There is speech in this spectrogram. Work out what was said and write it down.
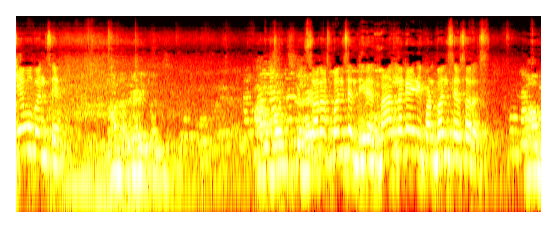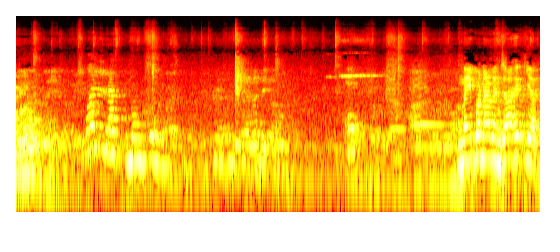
કેવું બનશે. સરસ બનશે ને ધીરે વાર લગાડી પણ બનશે સરસ. નહીં બનાવે ને જાહે ક્યાં?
